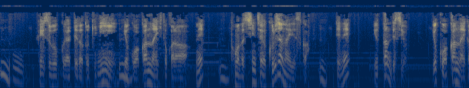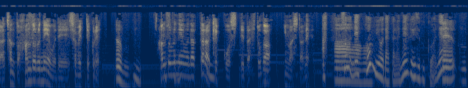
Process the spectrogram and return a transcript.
うん。うん。Facebook やってた時にうんよくわかんない人からね、うん。友達申請が来るじゃないですか。うんでね、言ったんですよ。よくわかんないからちゃんとハンドルネームで喋ってくれ。うん。ハンドルネームだったら結構知ってた人がいましたね。あ、あーそうね。本名だからね、Facebook はね。ね、うん。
